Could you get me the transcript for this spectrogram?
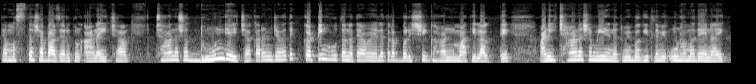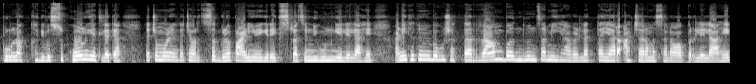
त्या मस्त अशा बाजारातून आणायच्या. छान अशा धुवून घ्यायच्या कारण जेव्हा ते कटिंग होतं ना त्यावेळेला त्याला बरीचशी घाण माती लागते. आणि छान अशा मी आहे ना तुम्ही बघितलं मी उन्हामध्ये आहे ना एक पूर्ण अख्खा दिवस सुकवून घेतल्या त्या. त्याच्यामुळे त्याच्यावरचं सगळं पाणी वगैरे एक्स्ट्राचं निघून गेलेलं आहे. आणि इथे तुम्ही बघू शकता राम बंधूंचा मी ह्या वेळेला तयार आचार मस्त मसाला वापरलेला आहे.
